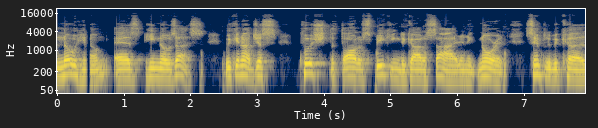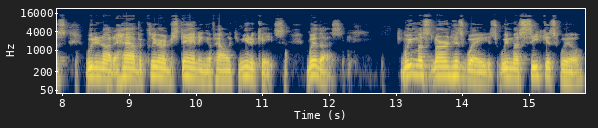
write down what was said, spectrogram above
know Him as He knows us. We cannot just push the thought of speaking to God aside and ignore it simply because we do not have a clear understanding of how He communicates with us. We must learn His ways, we must seek His will,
